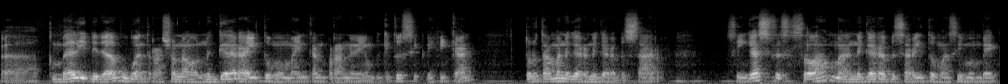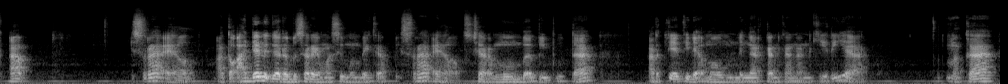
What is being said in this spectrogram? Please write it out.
uh, kembali di dalam hubungan internasional negara itu memainkan peranan yang begitu signifikan, terutama negara-negara besar, sehingga selama negara besar itu masih membackup Israel atau ada negara besar yang masih membackup Israel secara membabi buta, artinya tidak mau mendengarkan kanan kiri ya, maka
